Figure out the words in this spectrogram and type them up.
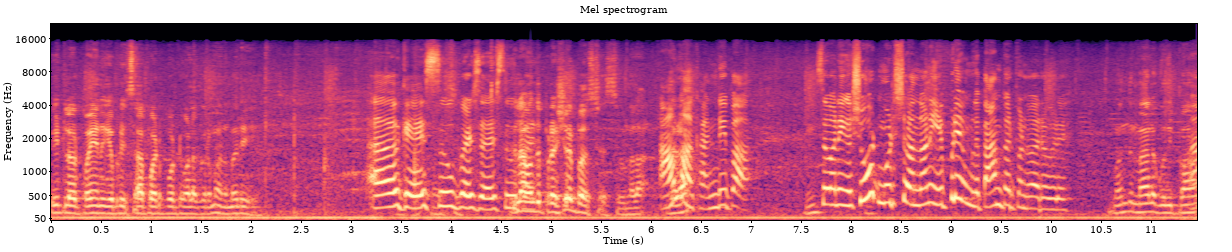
வீட்டில் ஒரு பையனுக்கு எப்படி சாப்பாடு போட்டு வளர்க்குறோமோ அந்த மாதிரி. ஓகே சூப்பர் சார் இதெல்லாம் சூப்பர் வந்து ப்ரெஷர் பஸ்டர்ஸ் இவங்களாம் ஆமா கண்டிப்பா. ஸோ நீங்க ஷூட் முடிச்சுட்டு வந்தோடனே எப்படி உங்களை பேம்பர் பண்ணுவார் அவரு? வந்து மேலே குதிப்பான்.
